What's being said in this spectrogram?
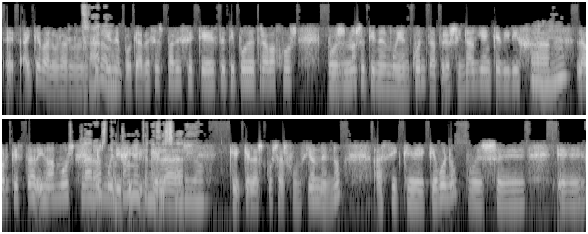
eh, hay que valorarlo en lo que tiene, porque a veces parece que este tipo de trabajos pues no se tienen muy en cuenta, pero sin alguien que dirija la orquesta, digamos, Claro, es es muy difícil que las. Que, que las cosas funcionen, ¿no? Así que, que bueno, pues eh, eh,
